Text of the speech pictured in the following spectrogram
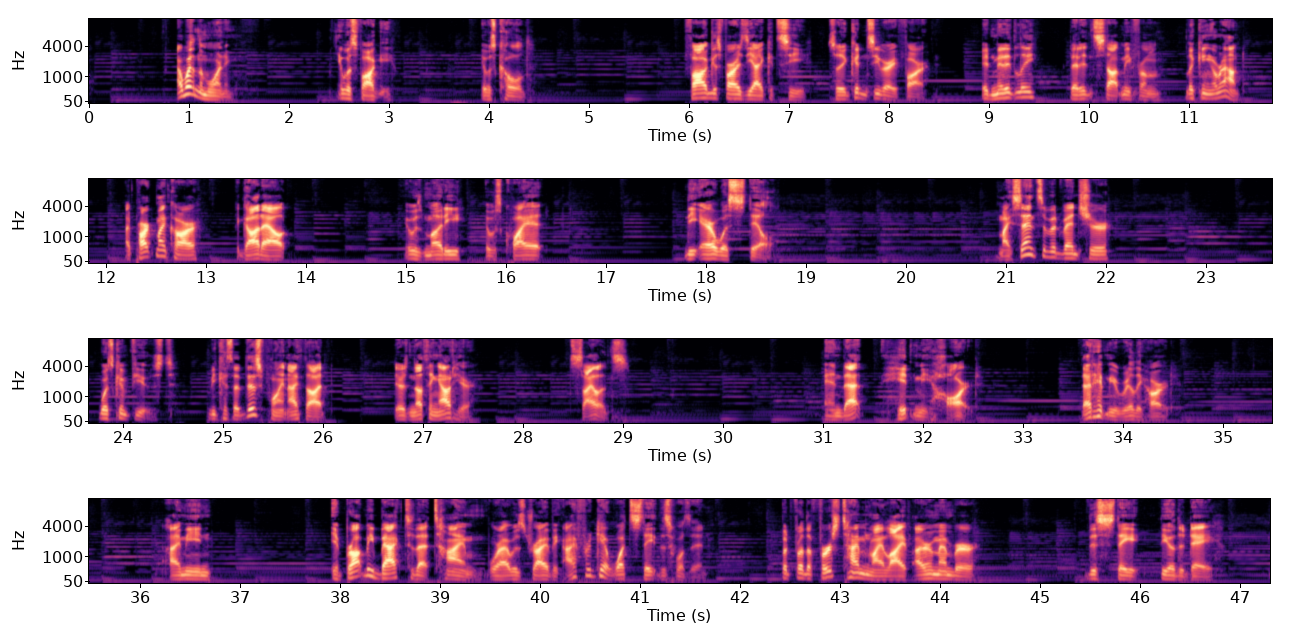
I went in the morning. It was foggy. It was cold. Fog as far as the eye could see, so you couldn't see very far. Admittedly, that didn't stop me from looking around. I parked my car, I got out. It was muddy, it was quiet. The air was still my sense of adventure was confused because at this point I thought, there's nothing out here. Silence. And that hit me hard. That hit me really hard. I mean, it brought me back to that time where I was driving. I forget what state this was in. But for the first time in my life, I remember this state the other day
